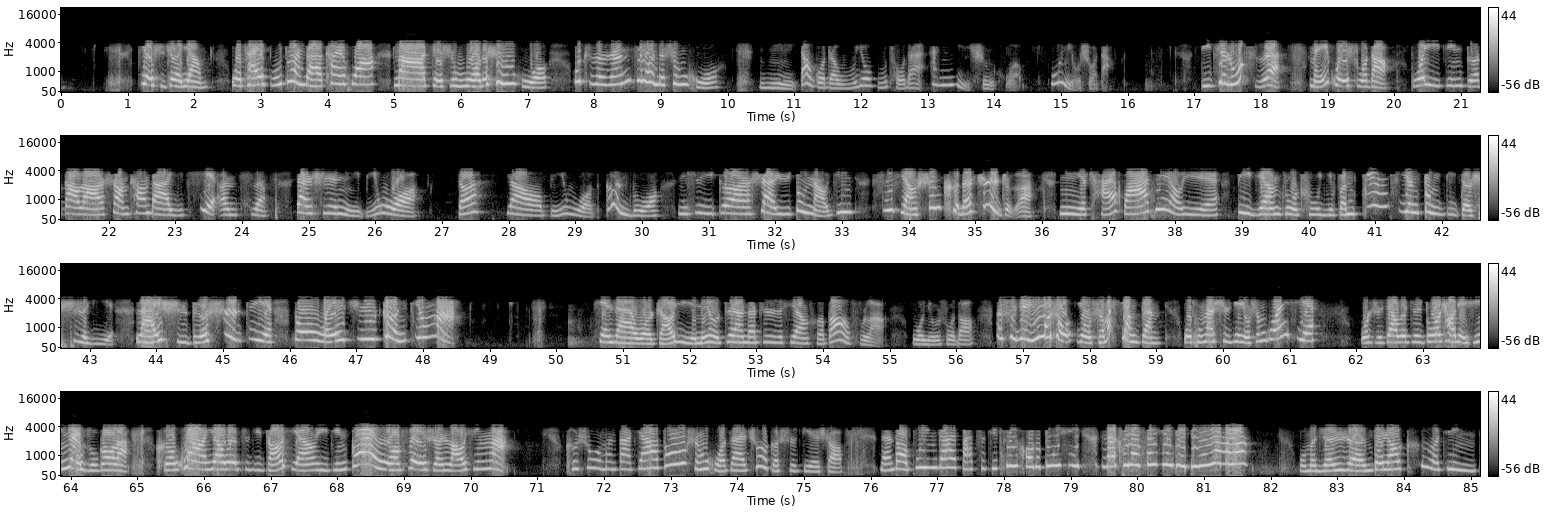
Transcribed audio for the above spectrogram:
就是这样，我才不断的开花，那就是我的生活。我只能这样的生活，你倒过着无忧无愁的安逸生活。蜗牛说道：“的确如此。”玫瑰说道：“我已经得到了上苍的一切恩赐，但是你比我的要比我更多。你是一个善于动脑筋。”思想深刻的智者，你才华卓越，必将做出一番惊天动地的事业，来使得世界都为之震惊啊！现在我早已没有这样的志向和抱负了，蜗牛说道。那世界与我手有什么相干？我同那世界有什么关系？我只想为自己多操点心就足够了，何况要为自己着想，已经够我费神劳心了。可是我们大家都生活在这个世界上，难道不应该把自己最好的东西拿出来奉献给别人吗？我们人人都要恪尽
